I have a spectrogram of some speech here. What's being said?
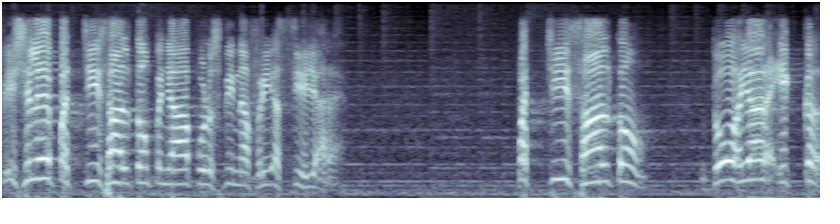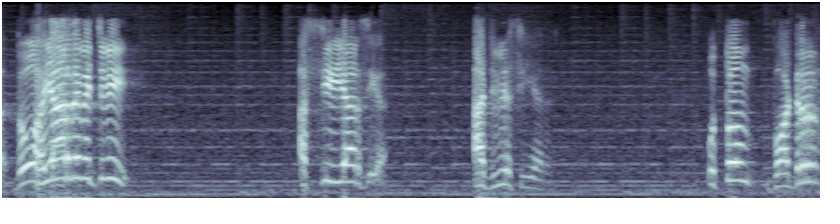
ਪਿਛਲੇ 25 ਸਾਲ ਤੋਂ ਪੰਜਾਬ ਪੁਲਿਸ ਦੀ ਨਫਰੀ 80000 ਹੈ। 25 ਸਾਲ ਤੋਂ 2001 2000 ਦੇ ਵਿੱਚ ਵੀ 80000 ਸੀਗਾ। ਅੱਜ ਵੀ 80000 ਹੈ। ਉਤੋਂ ਬਾਰਡਰ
